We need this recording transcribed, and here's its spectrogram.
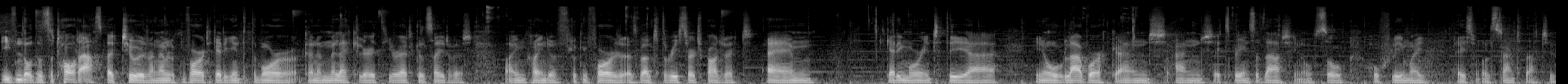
even though there's a taught aspect to it, and I'm looking forward to getting into the more kind of molecular theoretical side of it, I'm kind of looking forward as well to the research project, um, getting more into the, uh, you know, lab work and, and experience of that, you know, so hopefully my placement will stand to that too.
